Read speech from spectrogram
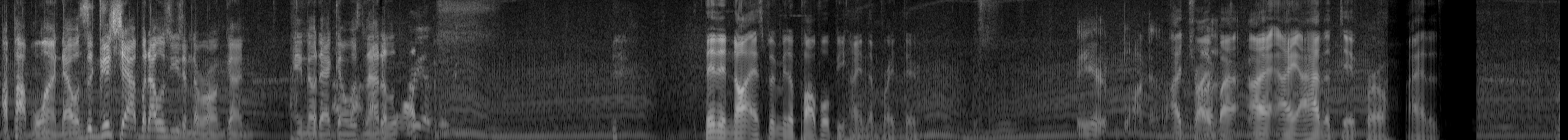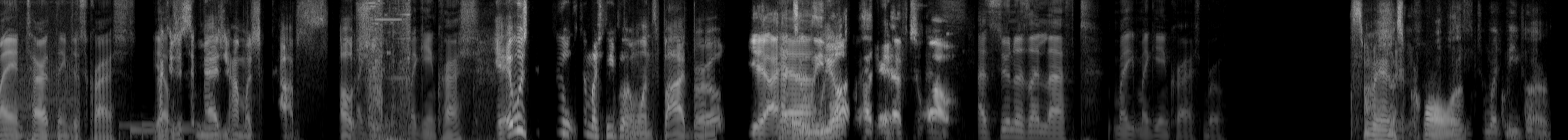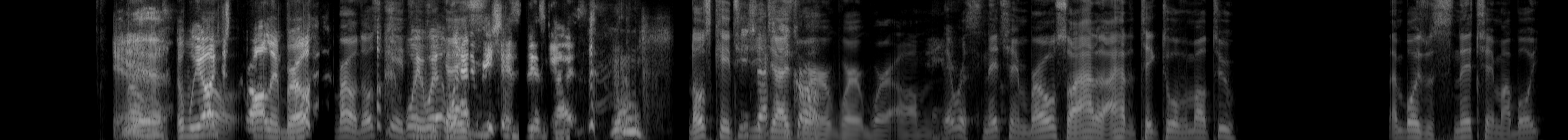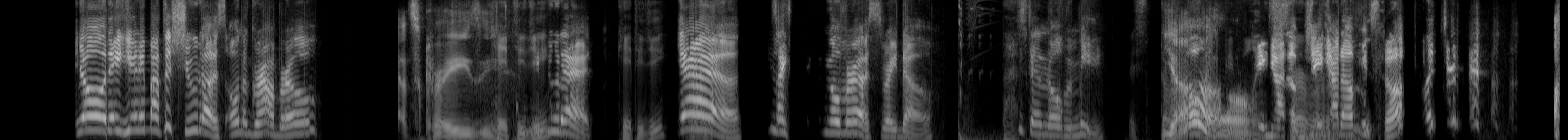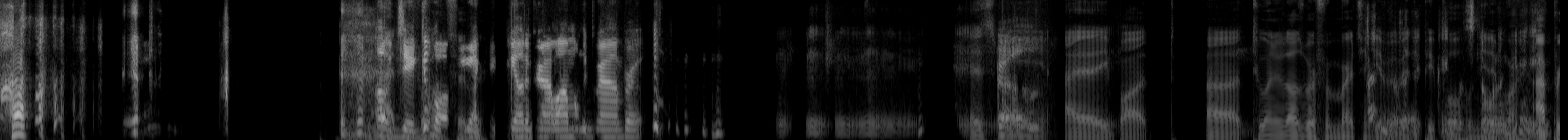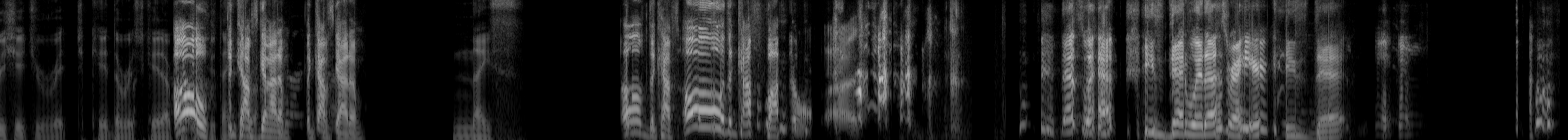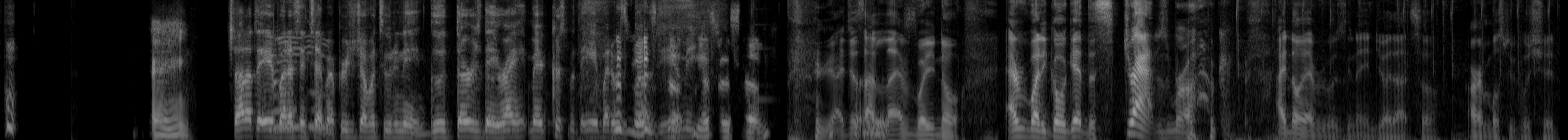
I popped one. That was a good shot, but I was using the wrong gun. I didn't know that gun was not allowed. Three of them. They did not expect me to pop up behind them right there. They're blocking. I tried, but I, I I had a dip, bro. I had a. My entire thing just crashed. I Yep. could just imagine how much cops. Oh My, shoot! game, my game crashed. Yeah, it was too, too much people in one spot, bro. Yeah, I had Yeah. to leave. We all- I had to F two out. As soon as I left, my my game crashed, bro. This man's crawling. Too much people. Yeah, we are Bro. just crawling, bro. Bro, those KTG Wait, what, what guys, animation is this, guys? those He's KTG guys crawl. were were were um they were snitching, bro. So I had to I had to take two of them out too. Them boys was snitching, my boy. Yo, they here. They about to shoot us on the ground, bro. That's crazy. You KTG, do that? KTG. Yeah, he's like sitting over us right now. That's He's standing crazy. over me. There's Yo. 30 people Jay in got up. Jay got up and stuff. Oh, Mad Jay, come on. You gotta kick me on the ground while I'm on the ground, bro. It's Bro. me. I bought uh two hundred dollars worth of merch and gave it away to people who needed it more. I appreciate you, rich kid, the rich kid. I Oh, you. the Thank you, cops bro. got him. The cops got him. Nice. Oh, the cops. Oh, the cops popped up. That's what happened. He's dead with us right here. He's dead. Dang. Shout out to everybody that's in chat, man. Appreciate y'all for tuning in. Good Thursday, right? Merry Christmas to everybody That's with messed You hear up. me? That's messed up. I just had to let everybody know. Everybody go get the straps, bro. I know everyone's gonna enjoy that, so or most people should.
